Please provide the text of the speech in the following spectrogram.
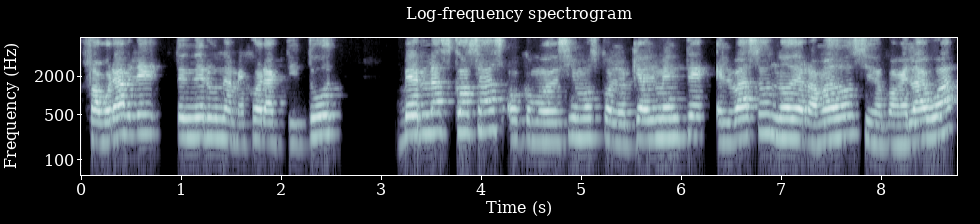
favorable, tener una mejor actitud, ver las cosas o como decimos coloquialmente, el vaso no derramado, sino con el agua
